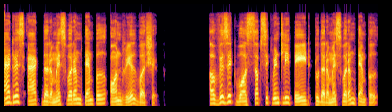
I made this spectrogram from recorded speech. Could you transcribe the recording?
Address at the Rameswaram temple on real worship. A visit was subsequently paid to the Rameswaram temple,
